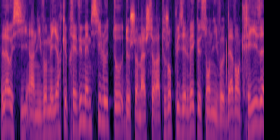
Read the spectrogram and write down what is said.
Là aussi, un niveau meilleur que prévu même si le taux de chômage sera toujours plus élevé que son niveau d'avant-crise.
